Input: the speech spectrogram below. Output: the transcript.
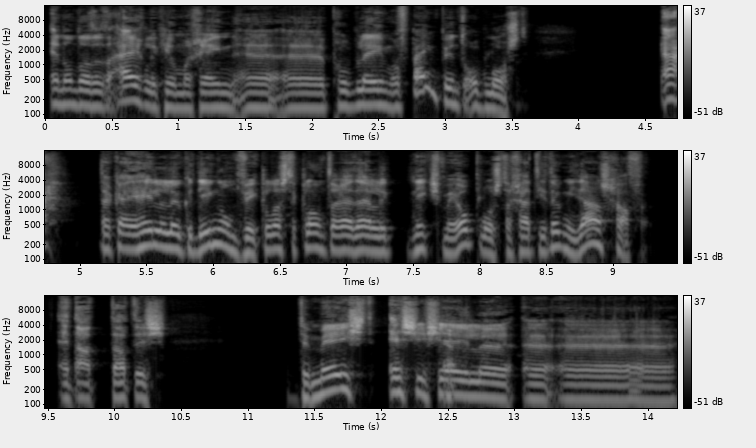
En omdat het eigenlijk helemaal geen uh, probleem of pijnpunt oplost. Ja, dan kan je hele leuke dingen ontwikkelen. Als de klant er uiteindelijk niks mee oplost, dan gaat hij het ook niet aanschaffen. En dat, dat is de meest essentiële, ja. Uh,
